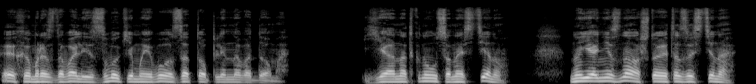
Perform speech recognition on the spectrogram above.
эхом раздавались звуки моего затопленного дома. Я наткнулся на стену, но я не знал, что это за стена,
